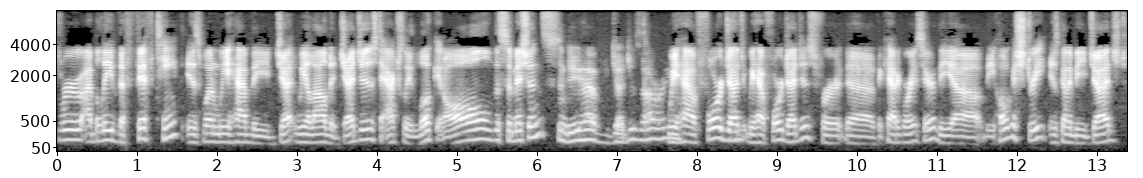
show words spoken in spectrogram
through I believe the 15th is when we have the ju- we allow the judges to actually look at all the submissions. And do you have judges already? We have four judge. We have four judges for the the categories here. The uh, the Holga Street is going to be judged,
